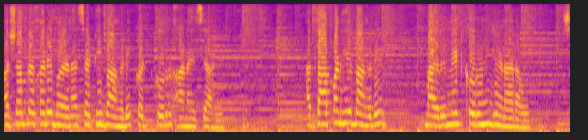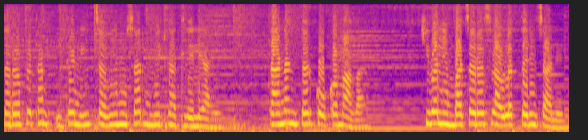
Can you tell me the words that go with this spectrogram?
अशा प्रकारे भरण्यासाठी बांगडे कट करून आणायचे आहेत. आता आपण हे बांगडे मॅरिनेट करून घेणार आहोत. सर्वप्रथम इथे मी चवीनुसार मीठ घातलेले आहे. त्यानंतर कोकम आगाळ किंवा लिंबाचा रस लावलात तरी चालेल.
